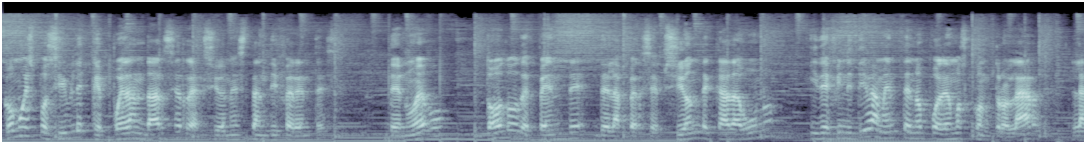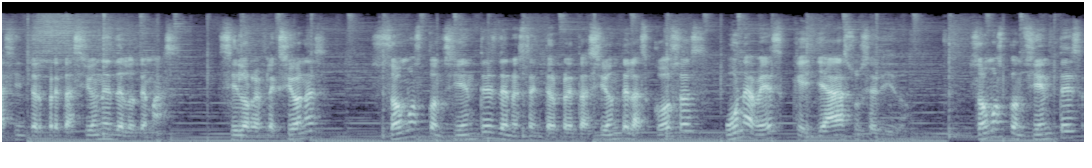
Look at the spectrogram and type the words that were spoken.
¿Cómo es posible que puedan darse reacciones tan diferentes? De nuevo, todo depende de la percepción de cada uno y definitivamente no podemos controlar las interpretaciones de los demás. Si lo reflexionas, somos conscientes de nuestra interpretación de las cosas una vez que ya ha sucedido. Somos conscientes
